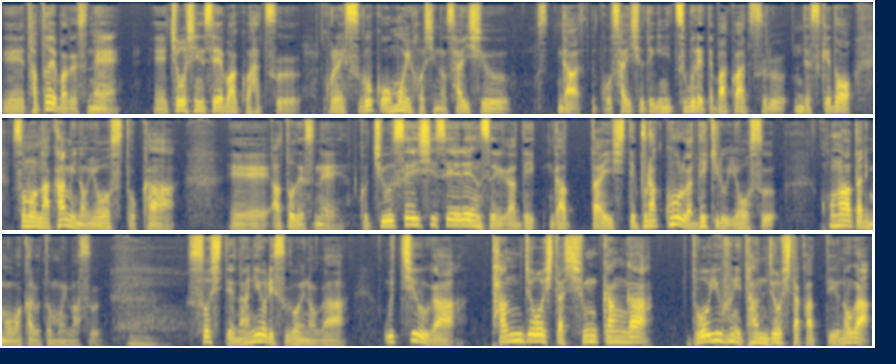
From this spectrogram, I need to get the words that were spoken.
えー、例えばですね、えー、超新星爆発、これすごく重い星の最終がこう最終的に潰れて爆発するんですけど、その中身の様子とか、えー、あとですね、中性子星連星がで合体してブラックホールができる様子、このあたりもわかると思います。そして何よりすごいのが、宇宙が誕生した瞬間がどういうふうに誕生したかっていうのが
